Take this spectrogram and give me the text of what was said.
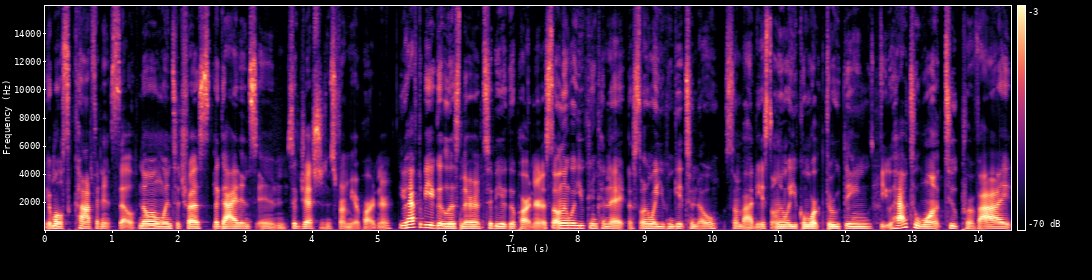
your most confident self, knowing when to trust the guidance and suggestions from your partner. You have to be a good listener to be a good partner. It's the only way you can connect. It's the only way you can get to know somebody. It's the only way you can work through things. You have to want to provide.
